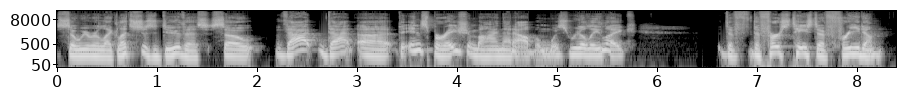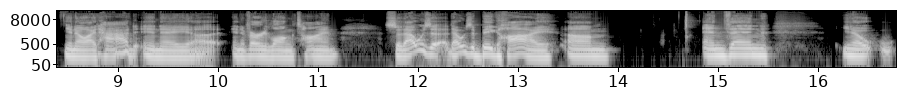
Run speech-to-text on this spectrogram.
so we were like let's just do this so that that uh, the inspiration behind that album was really like the the first taste of freedom you know I'd had in a uh, in a very long time so that was a that was a big high. Um, and then, you know,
